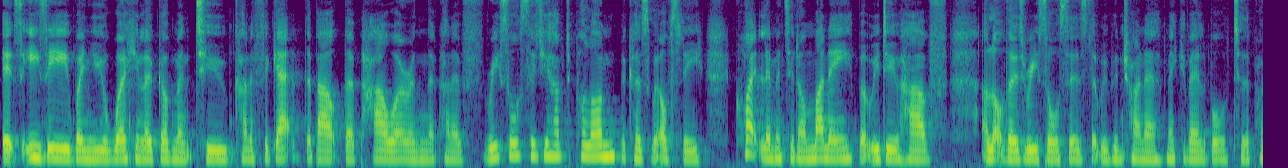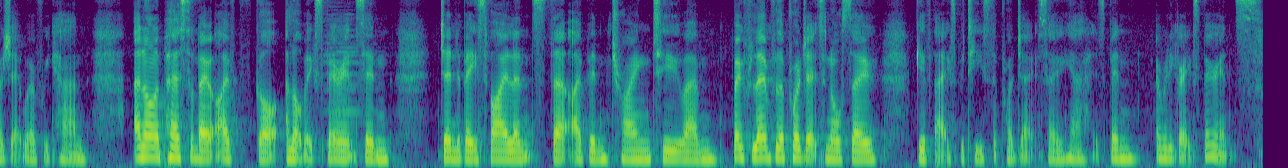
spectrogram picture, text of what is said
it's easy when you're working in local government to kind of forget about the power and the kind of resources you have to pull on because we're obviously quite limited on money but we do have a lot of those resources that we've been trying to make available to the project wherever we can. And on a personal note I've got a lot of experience in gender-based violence that I've been trying to um, both learn from the project and also give that expertise to the project. So yeah it's been a really great experience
